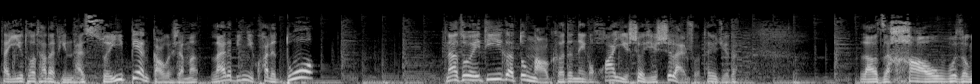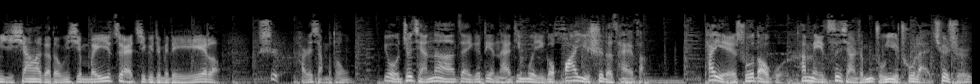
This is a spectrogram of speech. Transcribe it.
他依托他的平台随便搞个什么，来的比你快得多。那作为第一个动脑壳的那个花艺设计师来说，他就觉得，老子好不容易想了个东西，没赚几个就没得了，是还是想不通？因为我之前呢，在一个电台听过一个花艺师的采访，他也说到过，他每次想什么主意出来，确实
